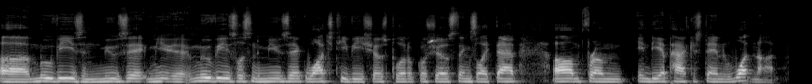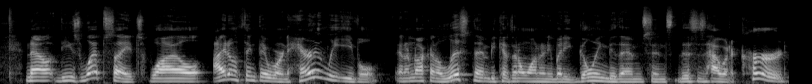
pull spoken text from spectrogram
uh, movies and music, mu movies, listen to music, watch TV shows, political shows, things like that um, from India, Pakistan, and whatnot. Now, these websites, while I don't think they were inherently evil, and I'm not going to list them because I don't want anybody going to them since this is how it occurred,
